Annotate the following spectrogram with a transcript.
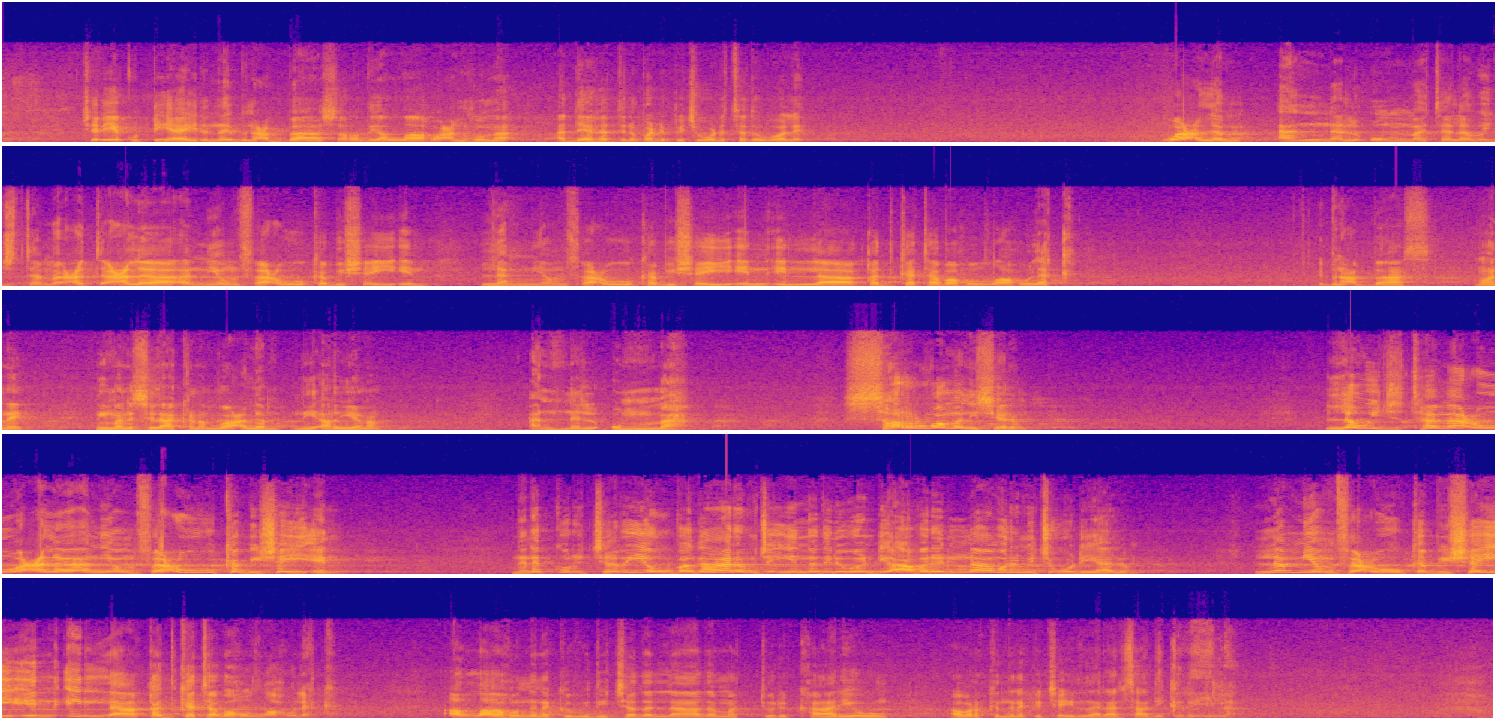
ചെറിയ കുട്ടിയായിരുന്ന ഇബ്നു അബ്ബാസ് റതി അള്ളാഹു അൻഹുമ അദ്ദേഹത്തിന് പഠിപ്പിച്ചു കൊടുത്തതുപോലെ واعلم أن الأمة لو اجتمعت على أن ينفعوك بشيء لم ينفعوك بشيء إلا قد كتبه الله لك ابن عباس മോനെ നീ മനസ്സിലാക്കണം വാലം നീ അറിയണം. അന്നൽ ഉമ്മ സർവ മനുഷ്യരും നിനക്കൊരു ചെറിയ ഉപകാരം ചെയ്യുന്നതിന് വേണ്ടി അവരെല്ലാം ഒരുമിച്ച് കൂടിയാലും അള്ളാഹു നിനക്ക് വിധിച്ചതല്ലാതെ മറ്റൊരു കാര്യവും അവർക്ക് നിനക്ക് ചെയ്തു തരാൻ സാധിക്കുകയില്ല.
